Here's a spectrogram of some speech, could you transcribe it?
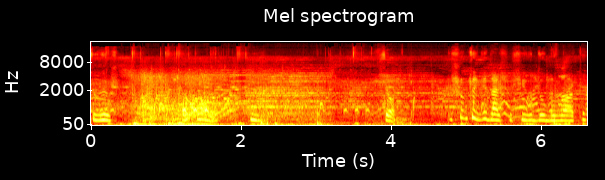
сидиш? Все. Пішов тоді далі всіх добувати.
